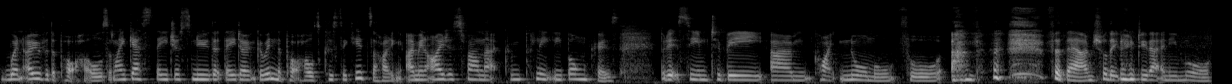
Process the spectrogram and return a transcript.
went over the potholes. And I guess they just knew that they don't go in the potholes because the kids are hiding. I mean, I just found that completely bonkers. But it seemed to be um, quite normal for um, for there. I'm sure they don't do that anymore.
